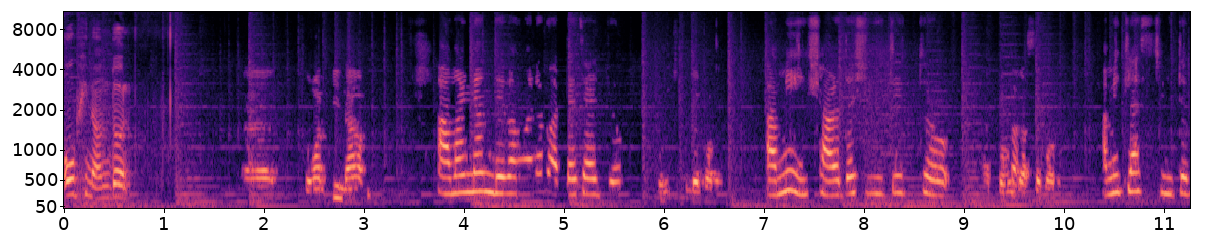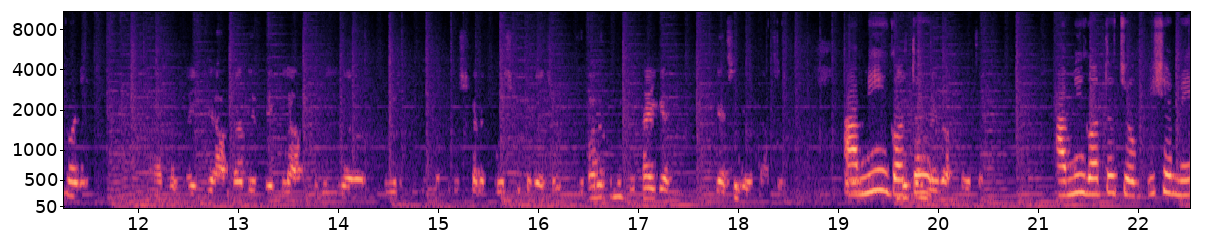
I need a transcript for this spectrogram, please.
অভিনন্দন। তোমার কি নাম? আমার নাম দেবাঙ্গনা ভট্টাচার্য। আমি সারদা শিশুতীর্থ আর কোন ক্লাসে পড়ো আমি ক্লাস থ্রিতে পড়ি। এই যে যে দেখলাম তুমি বিভিন্ন পুরস্কারে পুরস্কৃত হয়েছো। এবারে তুমি কোথায় গেছিলে নাচে আমি গত? আমি গত চব্বিশে মে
